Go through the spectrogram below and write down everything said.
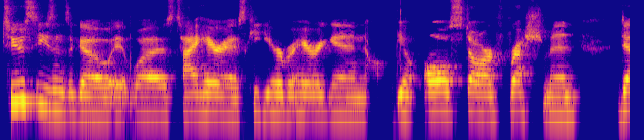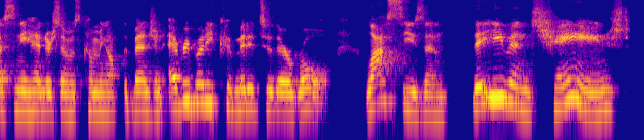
two seasons ago it was Ty Harris, Kiki Herbert Harrigan, you know, all star freshman. Destiny Henderson was coming off the bench and everybody committed to their role. Last season, they even changed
